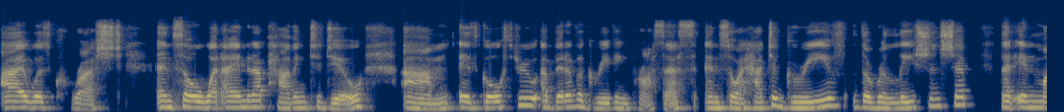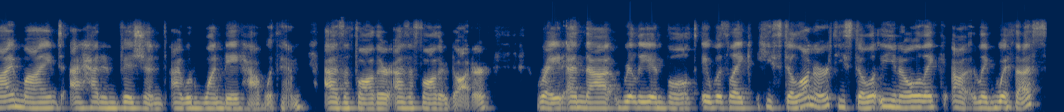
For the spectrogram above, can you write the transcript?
i was crushed and so, what I ended up having to do um, is go through a bit of a grieving process. And so, I had to grieve the relationship that in my mind I had envisioned I would one day have with him as a father, as a father daughter right and that really involved it was like he's still on earth he's still you know like uh, like with us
